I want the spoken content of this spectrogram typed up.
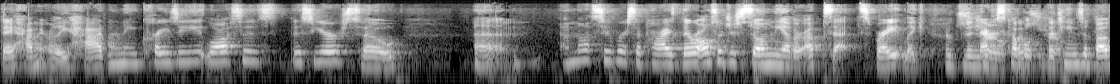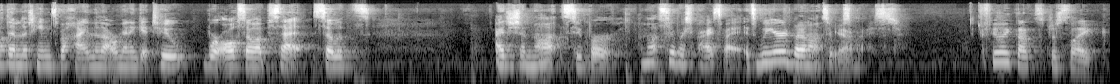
they haven't really had any crazy losses this year, so um, I'm not super surprised. There were also just so many other upsets, right? Like That's the true, next couple, the teams above them, the teams behind them that we're going to get to, were also upset. So it's I just am not super. I'm not super surprised by it. It's weird, but I'm not super Yeah. surprised. I feel like that's just like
